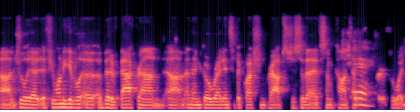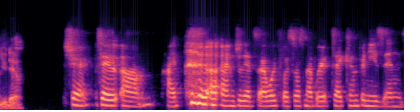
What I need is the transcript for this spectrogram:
Uh, Juliet, if you want to give a, a bit of background um, and then go right into the question, perhaps just so that I have some context Sure. for, for what you do. Sure. So, um, hi, I'm Juliet. So I work for Sourcemap. We're tech companies, and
